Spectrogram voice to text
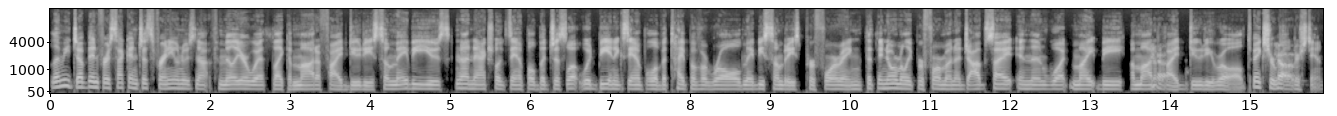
Let me jump in for a second, just for anyone who's not familiar with like a modified duty. So maybe use not an actual example, but just what would be an example of a type of a role maybe somebody's performing that they normally perform on a job site, and then what might be a modified yeah. duty role to make sure yeah. we understand.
